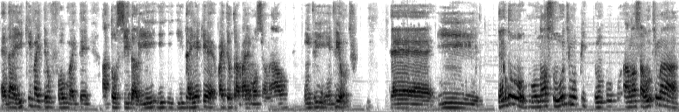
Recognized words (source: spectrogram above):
É daí que vai ter o fogo, vai ter a torcida ali, e, e- daí é que é- vai ter o trabalho emocional, entre, entre outros. É, e tendo o nosso último, a nossa última,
